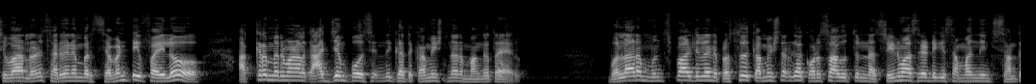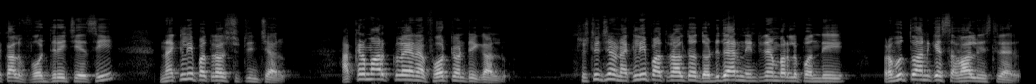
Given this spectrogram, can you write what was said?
శివార్లోని సర్వే నెంబర్ సెవెంటీ ఫైవ్లో అక్రమ నిర్మాణాలకు ఆజ్యం పోసింది గత కమిషనర్ మంగతాయారు. బొల్లారం మున్సిపాలిటీలోని ప్రస్తుత కమిషనర్గా కొనసాగుతున్న శ్రీనివాసరెడ్డికి సంబంధించి సంతకాలు ఫోర్జరీ చేసి నకిలీ పత్రాలు సృష్టించారు. అక్రమార్కులైన ఫోర్ ట్వంటీ గాళ్ళు. సృష్టించిన నకిలీ పత్రాలతో దొడ్డిదారిని ఇంటి నెంబర్లు పొంది ప్రభుత్వానికే సవాల్ విసిరారు.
